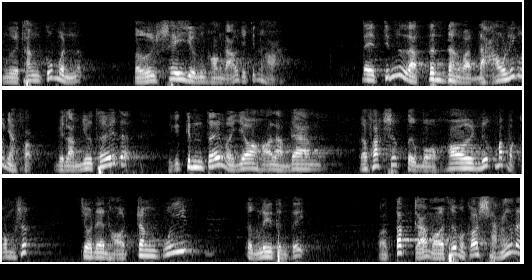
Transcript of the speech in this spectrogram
người thân của mình tự xây dựng hòn đảo cho chính họ. Đây chính là tinh thần và đạo lý của nhà phật. Vì làm như thế đó thì cái kinh tế mà do họ làm ra nó phát xuất từ mồ hôi nước mắt và công sức cho nên họ trân quý từng ly từng tí. Và tất cả mọi thứ mà có sẵn đó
